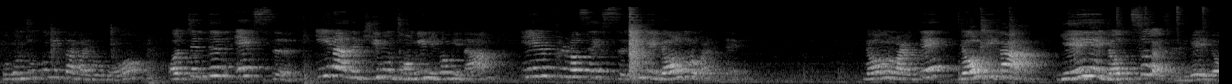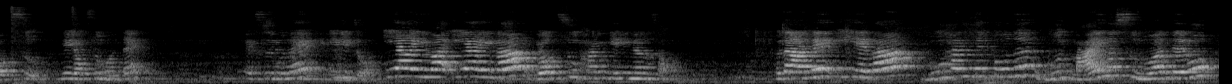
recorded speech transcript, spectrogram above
그건 조금 이따가 해보고. 어쨌든 x 2라는 기본 정의는 이겁니다. 1 플러스 x 이게 0으로 갈 때. 0으로 갈 때 여기가 얘의 역수가 있어요. 얘의 역수. 얘 역수 뭔데? X분의 1이죠. 이 아이와 이 아이가 역수 관계이면서. 그 다음에 이 애가 무한대 또는 무, 마이너스 무한대로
